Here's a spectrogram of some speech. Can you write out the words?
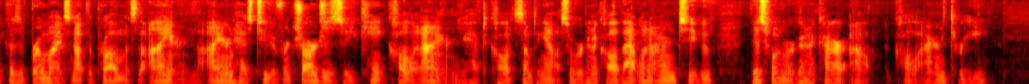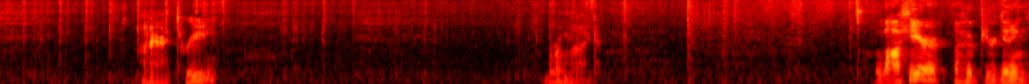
because the bromide's not the problem, it's the iron. The iron has two different charges, so you can't call it iron. You have to call it something else. So we're going to call that one iron 2. This one we're going to call, uh, call iron 3. Iron 3. Bromide. Lot here. I hope you're getting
